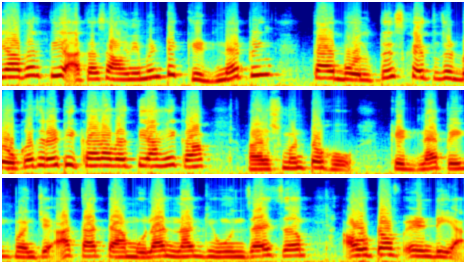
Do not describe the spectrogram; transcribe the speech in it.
यावरती आता सावनी म्हणते किडनॅपिंग काय बोलतोयस? काय तुझं डोकं तरी ठिकाणावरती आहे का? हर्ष म्हणतो हो. किडनॅपिंग म्हणजे आता त्या मुलांना घेऊन जायचं out of India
